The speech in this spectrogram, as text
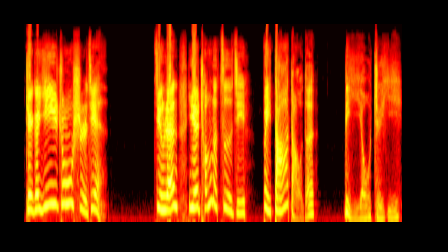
这个一中事件，竟然也成了自己被打倒的理由之一。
